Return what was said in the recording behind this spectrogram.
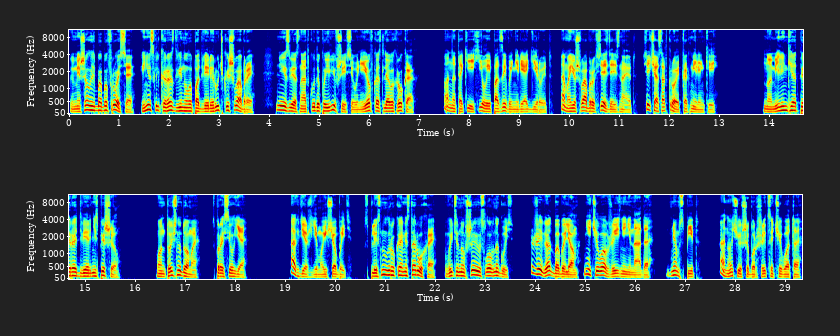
Вмешалась баба Фрося и несколько раз двинула по двери ручкой швабры, неизвестно откуда появившейся у нее в костлявых руках. Он на такие хилые позывы не реагирует, а мою швабру все здесь знают. Сейчас откроет, как миленький. Но миленький отпирать дверь не спешил. «Он точно дома?» – спросил я. А где же ему еще быть? Сплеснула руками старуха, вытянув шею словно гусь. Живет бобылем, ничего в жизни не надо. Днем спит, а ночью шебуршится чего-то.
